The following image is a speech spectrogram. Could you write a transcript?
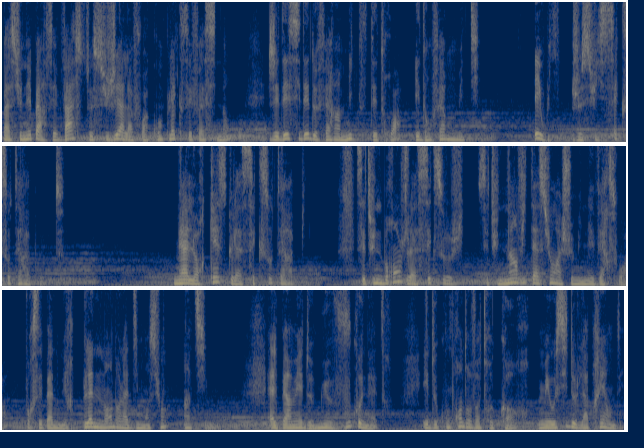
Passionnée par ces vastes sujets à la fois complexes et fascinants, j'ai décidé de faire un mix des trois et d'en faire mon métier. Et oui, je suis sexothérapeute. Mais alors, qu'est-ce que la sexothérapie? C'est une branche de la sexologie. C'est une invitation à cheminer vers soi pour s'épanouir pleinement dans la dimension intime. Elle permet de mieux vous connaître et de comprendre votre corps, mais aussi de l'appréhender.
